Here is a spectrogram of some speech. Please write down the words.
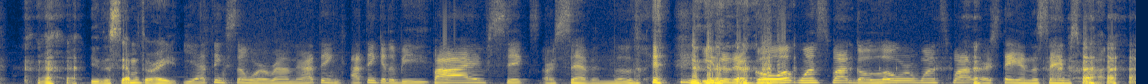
Either seventh or eighth. Yeah, I think somewhere around there. I think I think it'll be five, six, or seven. Either they'll go up one spot, go lower one spot, or stay in the same spot.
